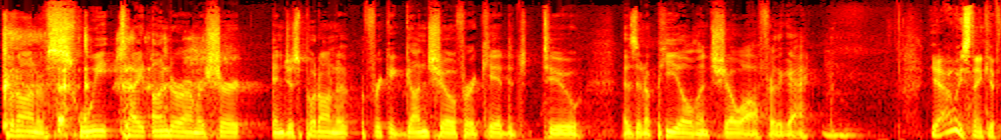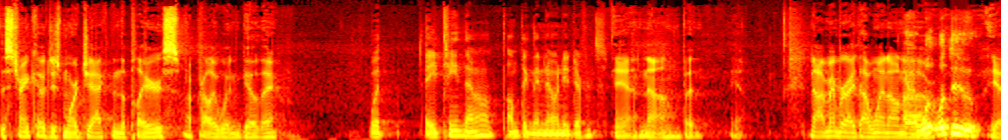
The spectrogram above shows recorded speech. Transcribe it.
put on a sweet tight Under Armour shirt, and just put on a, a freaking gun show for a kid to, to as an appeal and show off for the guy. Yeah, I always think if the strength coach is more jacked than the players, I probably wouldn't go there. With 18, I don't, I don't think they know any difference. Yeah, no, but. No, I remember I, I went on a. we'll, we'll do yeah.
